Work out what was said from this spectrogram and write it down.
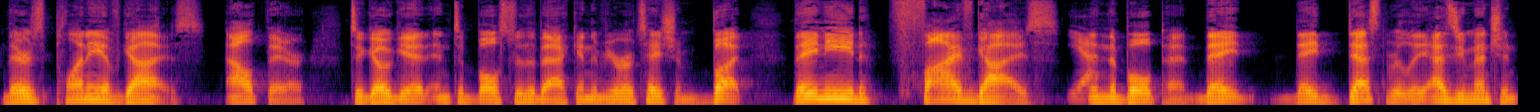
there's plenty of guys out there to go get and to bolster the back end of your rotation. But they need five guys Yeah. in the bullpen. They they desperately, as you mentioned,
